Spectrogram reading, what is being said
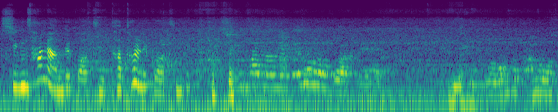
지금 사면 안 될 것 같은데 다 털릴 것 같은데. 지금 사면 뺏어 먹을 것 같아. 이거 엄청 다 먹었어.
